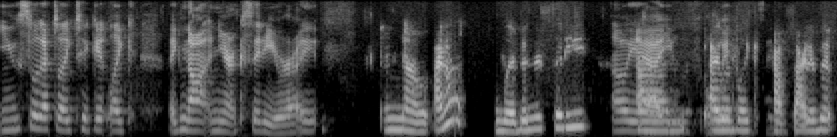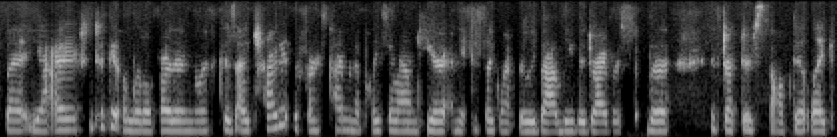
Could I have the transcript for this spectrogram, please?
you still got to like take it like like not in New York City, right? No, I don't live in the city. Oh yeah, um, live I live like outside of it, but yeah, I actually took it a little farther north because I tried it the first time in a place around here, and it just like went really badly. The driver, the instructor stopped it like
